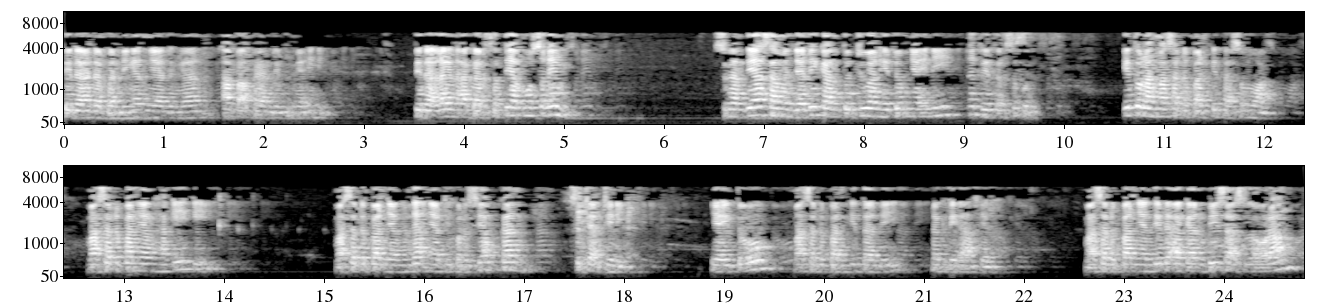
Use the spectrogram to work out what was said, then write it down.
tidak ada bandingannya dengan apa-apa yang di dunia ini. Tidak lain agar setiap muslim senantiasa menjadikan tujuan hidupnya ini negeri tersebut. Itulah masa depan kita semua masa depan yang hakiki, masa depan yang hendaknya dipersiapkan sejak dini, yaitu masa depan kita di negeri akhir. Masa depan yang tidak akan bisa seseorang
